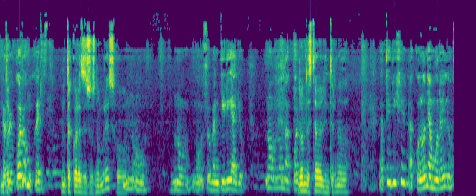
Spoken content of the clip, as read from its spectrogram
Que ¿No te, recuerdo mujeres. No te acuerdas de sus nombres? ¿O No, no, no, eso mentiría yo. No, no me acuerdo. dónde estaba el internado? Ya te dije, la colonia Morelos,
